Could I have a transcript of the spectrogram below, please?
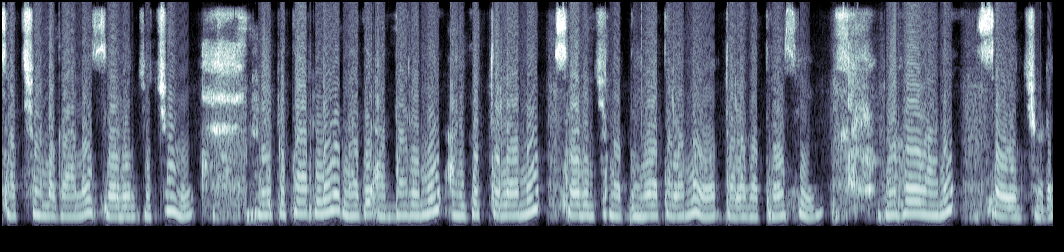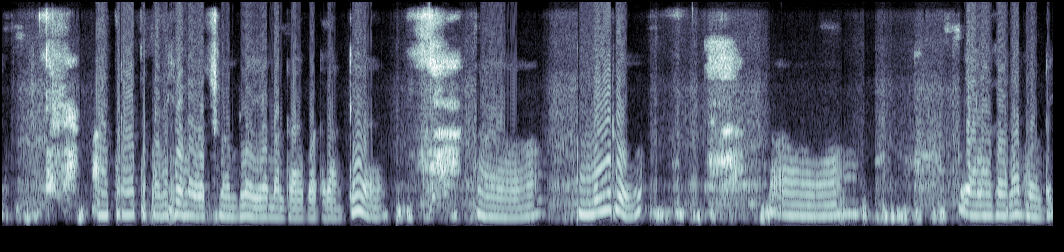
సత్యముగాను సేవించచ్చు మీ పితరులు నది అద్దరిని ఐగుప్తులోను సేవించిన దేవతలను తొలగత్రోసి యహోవాని సేవించుడు. ఆ తర్వాత పదిహేను వచనంలో ఏమని రాబడదంటే మీరు ఎలాగైనా పోండి.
